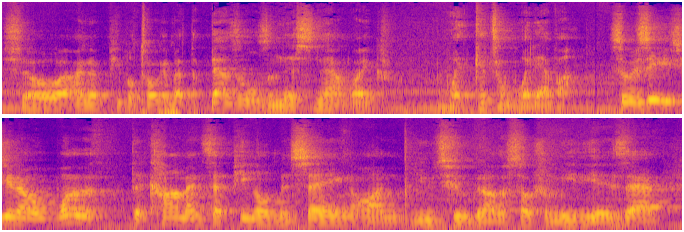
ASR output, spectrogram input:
So uh, I know people talking about the bezels and this and that, like, what, get some whatever. So Aziz, you know, one of the, the comments that people have been saying on YouTube and other social media is that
